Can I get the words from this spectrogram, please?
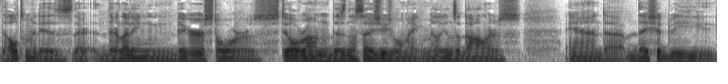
the ultimate is they're they're letting bigger stores still run business as usual, make millions of dollars and uh, they should be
